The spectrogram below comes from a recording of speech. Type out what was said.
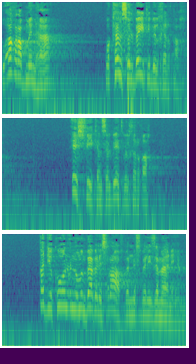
وأغرب منها وكنس البيت بالخرقة. إيش في كنس البيت بالخرقة؟ قد يكون أنه من باب الإسراف بالنسبة لزمانهم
